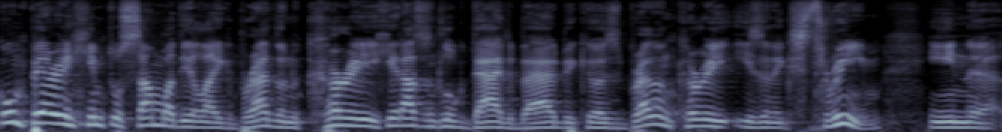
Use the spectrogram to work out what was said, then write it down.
Comparing him to somebody like Brandon Curry, he doesn't look that bad because Brandon Curry is an extreme in uh,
